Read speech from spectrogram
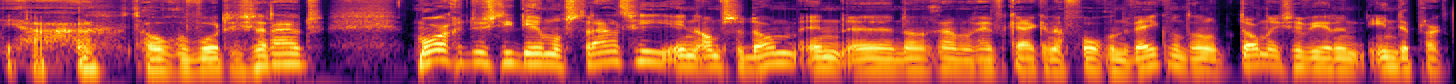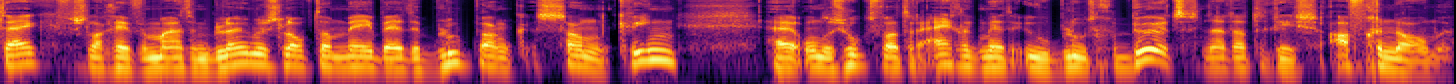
Ja, het hoge woord is eruit. Morgen dus die demonstratie in Amsterdam. En uh, dan gaan we nog even kijken naar volgende week. Want dan, ook dan is er weer een in de praktijk. Verslaggever Maarten Bleumers loopt dan mee bij de bloedbank San Queen. Hij onderzoekt wat er eigenlijk met uw bloed gebeurt nadat het is afgenomen.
